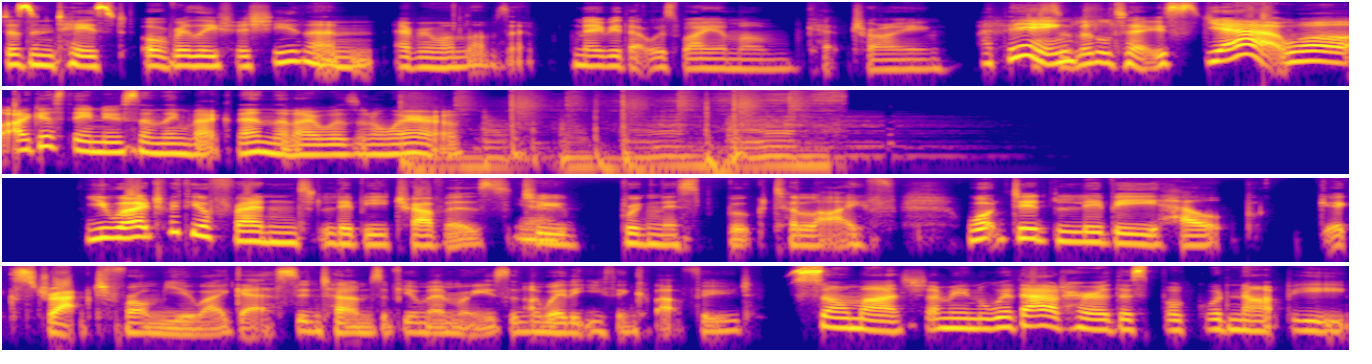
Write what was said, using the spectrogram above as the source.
doesn't taste overly fishy, then everyone loves it. Maybe that was why your mum kept trying. I Just think. a little taste. yeah, well, I guess they knew something back then that I wasn't aware of. You worked with your friend Libby Travers Yeah. to bring this book to life. What did Libby help extract from you, I guess, in terms of your memories and the way that you think about food? so much. I mean, without her, this book would not be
